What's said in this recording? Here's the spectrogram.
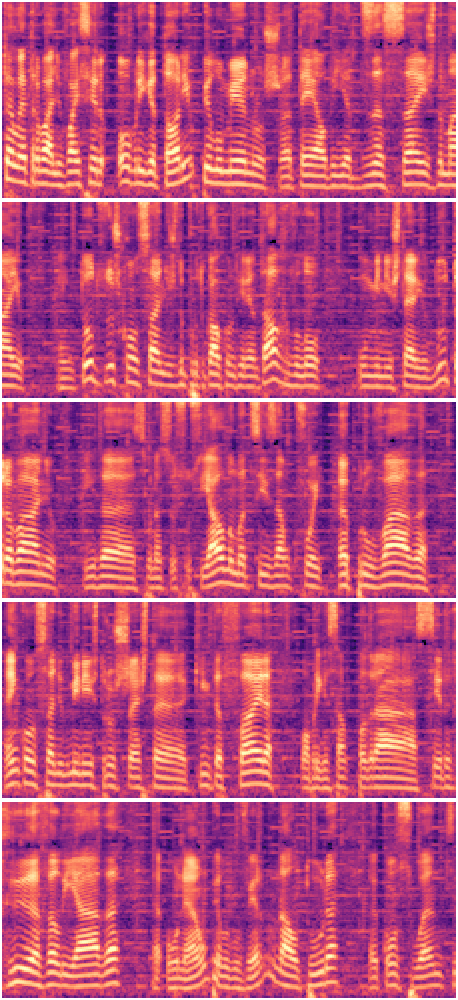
teletrabalho vai ser obrigatório, pelo menos até ao dia 16 de maio, em todos os conselhos de Portugal continental, revelou o Ministério do Trabalho e da Segurança Social numa decisão que foi aprovada em Conselho de Ministros esta quinta-feira, uma obrigação que poderá ser reavaliada eh, ou não pelo Governo na altura, consoante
